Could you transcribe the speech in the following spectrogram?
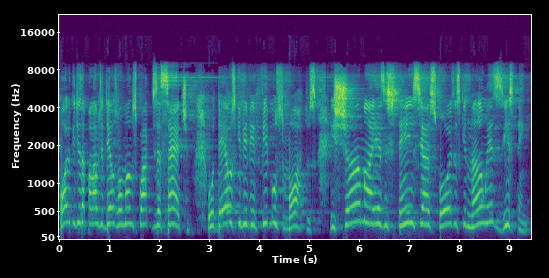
Olha o que diz a palavra de Deus, Romanos 4,17. O Deus que vivifica os mortos e chama à existência as coisas que não existem.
